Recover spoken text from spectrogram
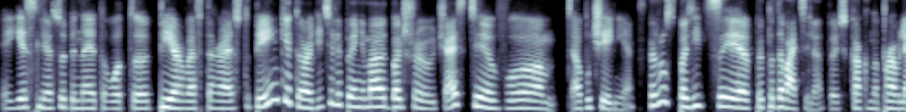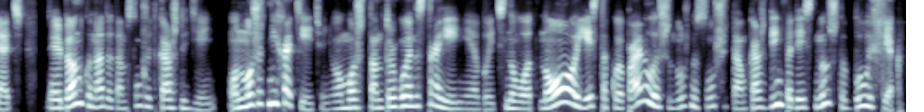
если особенно это вот э, первая, вторая ступеньки, то родители принимают большое участие в обучении. Скажу с позиции преподавателя, то есть как направлять. Ребенку надо там слушать каждый день. Он может не хотеть, у него может там другое настроение быть, ну вот, но есть такое правило, что нужно слушать там каждый день по 10 минут, чтобы был эффект.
